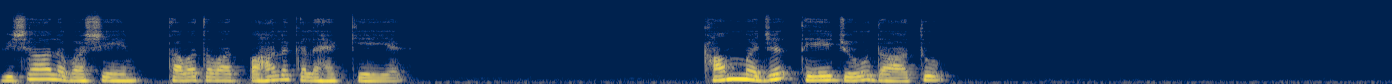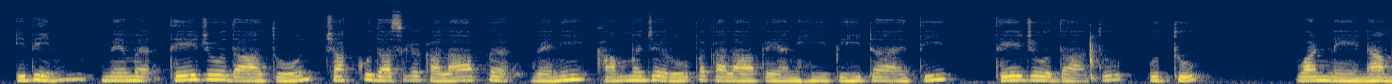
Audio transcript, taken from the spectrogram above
විශාල වශයෙන් තව තවත් පහල කළ හැක්කේය. කම්මජ තේජෝ ධාතු ඉදින් මෙම තේජෝ ධාතුන් චක්කු දසක කලාප වැනි කම්මජ රූප කලාපයන්හි පිහිටා ඇති තේජෝ ධාතු උතු වන්නේ නම්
